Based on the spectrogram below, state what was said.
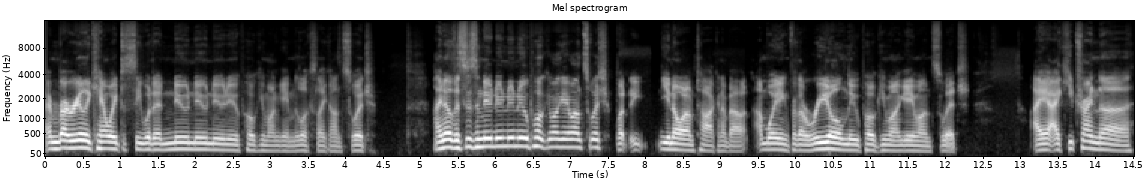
I'm, I really can't wait to see what a new, new, new, new Pokemon game looks like on Switch. I know this is a new, new, new, new Pokemon game on Switch, but you know what I'm talking about. I'm waiting for the real new Pokemon game on Switch. I, I keep trying to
